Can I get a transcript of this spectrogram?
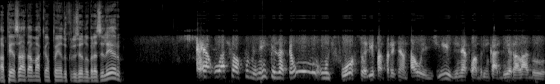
apesar da má campanha do Cruzeiro no Brasileiro? É, eu acho que o Fluminense fez até um, um esforço ali para apresentar o Egídio, né, com a brincadeira lá do,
